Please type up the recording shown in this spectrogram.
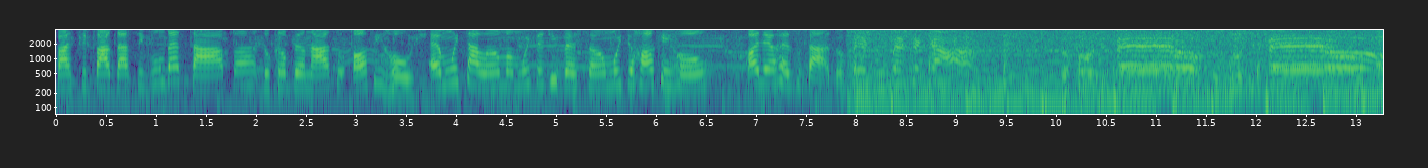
participar da segunda etapa do campeonato off-road. É muita lama, muita diversão, muito rock and roll. Olha aí o resultado. Mesmo é chegar, eu sou jipeiro, eu sou jipeiro.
